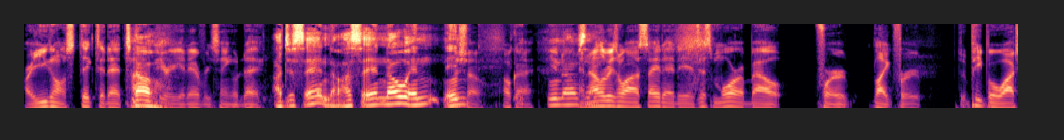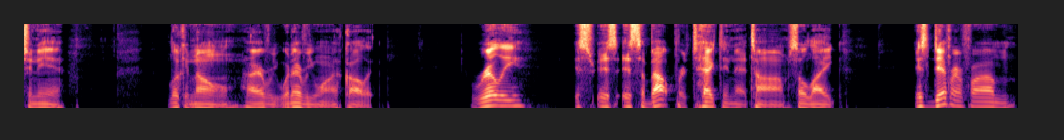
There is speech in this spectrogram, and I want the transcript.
are you gonna stick to that time no. period every single day? I just said no. I said no, and, and for sure. Okay. You know, what I'm and saying? the only reason why I say that is it's more about for like for the people watching in, looking on, however, whatever you want to call it really it's it's it's about protecting that time. So like it's different from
